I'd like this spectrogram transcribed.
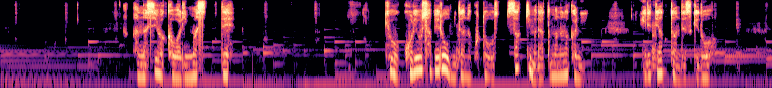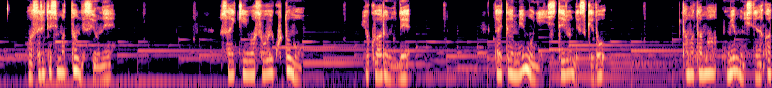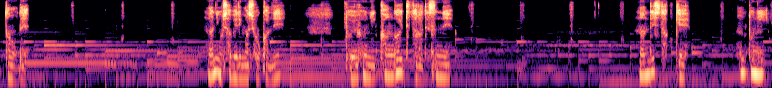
話は変わりまして、今日これを喋ろうみたいなことをさっきまで頭の中に入れてあったんですけど、忘れてしまったんですよね。最近はそういうこともよくあるので、だいたいメモにしてるんですけど、たまたまメモにしてなかったので、何を喋りましょうかね。というふうに考えてたらですね、何でしたっけ？本当に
